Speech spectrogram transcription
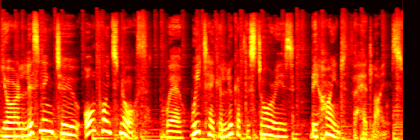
You're listening to All Points North, where we take a look at the stories behind the headlines.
